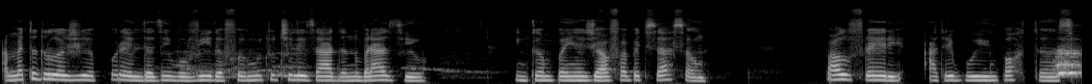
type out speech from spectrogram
A metodologia por ele desenvolvida foi muito utilizada no Brasil em campanhas de alfabetização. Paulo Freire atribuiu importância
